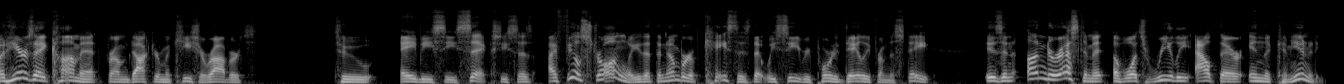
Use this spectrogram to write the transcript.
But here's a comment from Dr. Mysheika Roberts to ABC6. She says, I feel strongly that the number of cases that we see reported daily from the state is an underestimate of what's really out there in the community.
